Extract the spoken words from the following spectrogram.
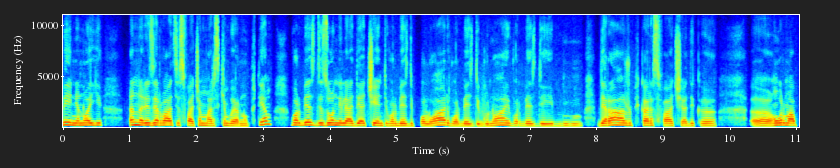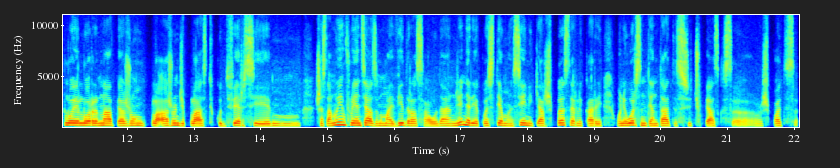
bine, noi în rezervație să facem mari schimbări, nu putem. Vorbesc de zonele adiacente, vorbesc de poluare, vorbesc de gunoi, vorbesc de deranjul pe care se face, adică uh, în urma ploilor în ape ajung, ajunge plastic cu diverse și asta nu influențează numai vidra sau, da, în genere, ecosistemul în sine, chiar și păsările care uneori sunt tentate să și ciupească să, și poate să,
